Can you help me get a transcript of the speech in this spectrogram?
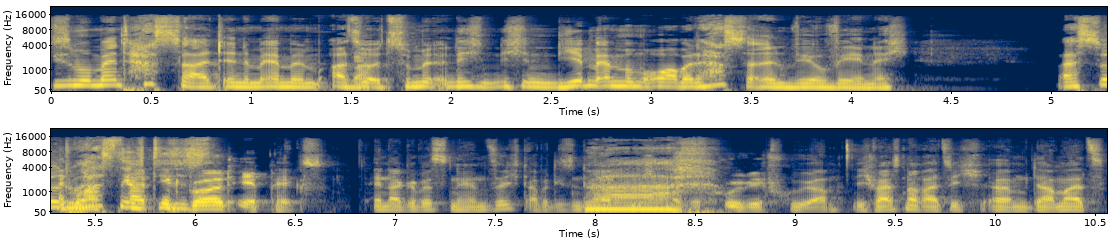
diesen Moment hast du halt in einem MMO, also Ja. zumindest nicht, nicht in jedem MMO, aber den hast du halt in WoW nicht. Weißt du, Ja, du, hast nicht halt die dieses. World Epics in einer gewissen Hinsicht, aber die sind halt Ah. nicht mehr so cool wie früher. Ich weiß noch, als ich ähm, damals,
